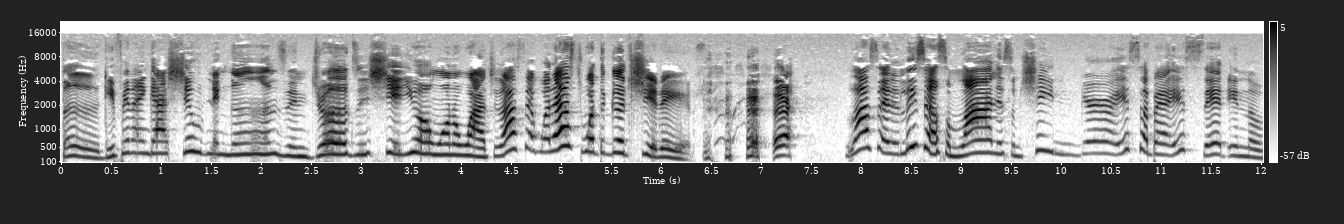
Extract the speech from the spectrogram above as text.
thug. If it ain't got shooting and guns and drugs and shit, you don't want to watch it. I said, well, that's what the good shit is. Well, I said at least have some lying and some cheating, girl. It's about it's set in the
